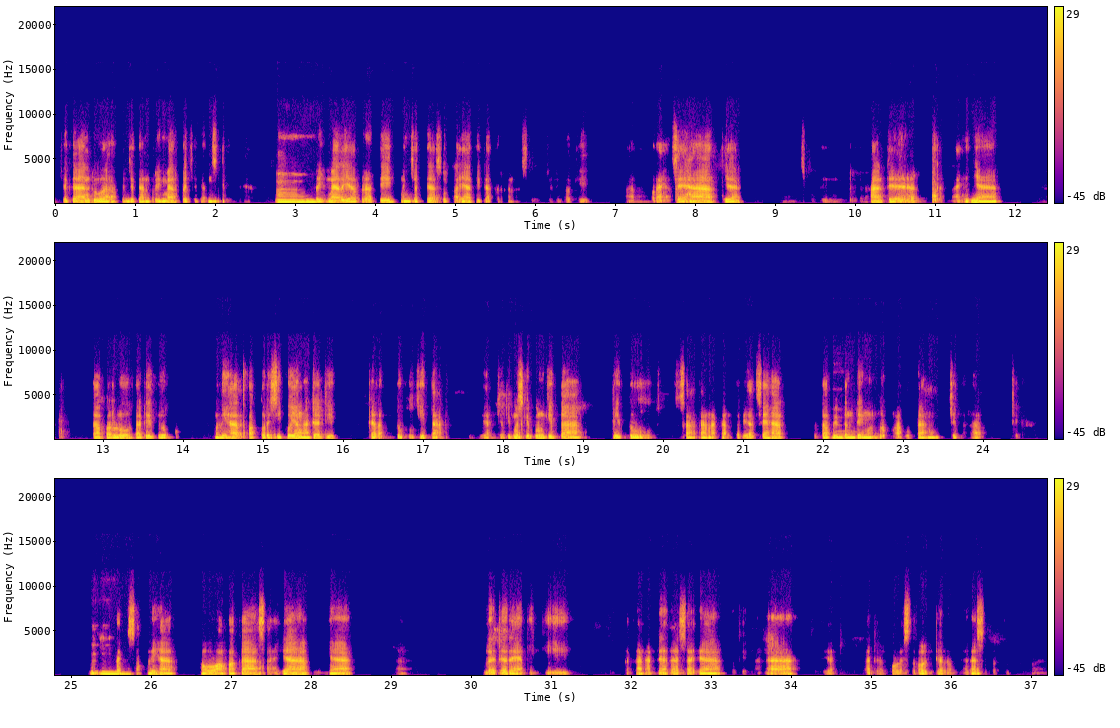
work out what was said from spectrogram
Pencegahan dua, pencegahan primer, pencegahan sekunder. Hmm. Primer ya berarti mencegah supaya tidak terkena stroke. Jadi bagi uh, orang yang sehat ya, seperti dokter Adel dan lainnya, kita perlu tadi itu melihat faktor risiko yang ada di dalam tubuh kita. Ya, jadi meskipun kita itu seakan-akan terlihat sehat, tetapi Hmm. penting untuk melakukan general check kita bisa melihat oh apakah saya punya uh, gula darah yang tinggi? Tekanan darah saya bagaimana? Ya ada kolesterol di dalam darah seperti apa?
